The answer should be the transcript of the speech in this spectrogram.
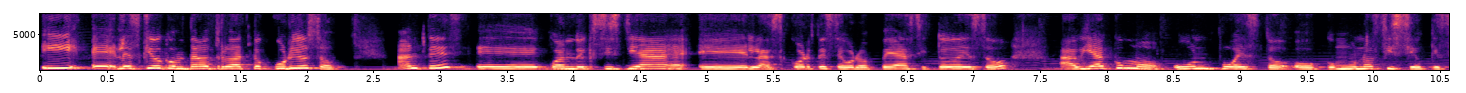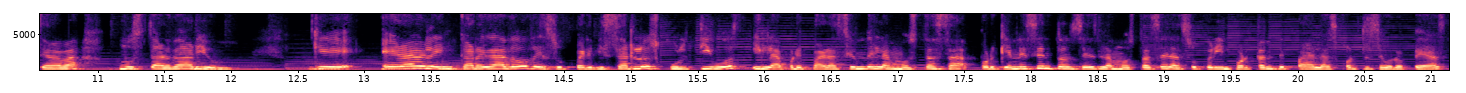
Y eh, les quiero contar otro dato curioso. Antes, eh, cuando existían eh, las cortes europeas y todo eso, había como un puesto o como un oficio que se llamaba mustardarium que era el encargado de supervisar los cultivos y la preparación de la mostaza, porque en ese entonces la mostaza era súper importante para las cortes europeas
